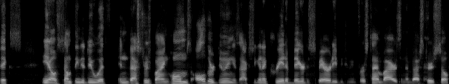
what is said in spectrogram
fix you know something to do with investors buying homes all they're doing is actually going to create a bigger disparity between first time buyers and investors. So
